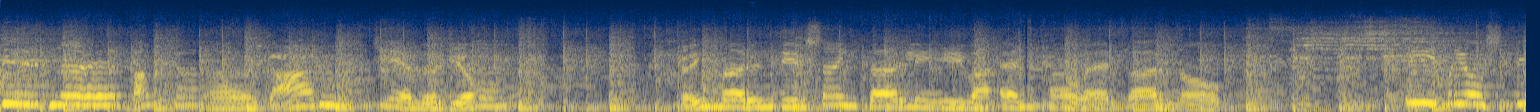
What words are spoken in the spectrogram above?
Dyrna er bankað, dagur kemur gljóð. Draumar undir sæng þar lífa en þá er þar nóg. Í brjósti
